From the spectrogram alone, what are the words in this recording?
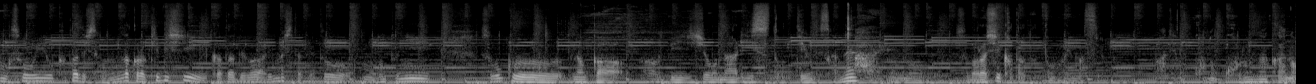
なんかそういう方でしたからねだから厳しい方ではありましたけどもう本当にすごくなんかビジョナリストっていうんですかね、はいあの素晴らしい方だと思いますよ。まあでもこのコロナ禍の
